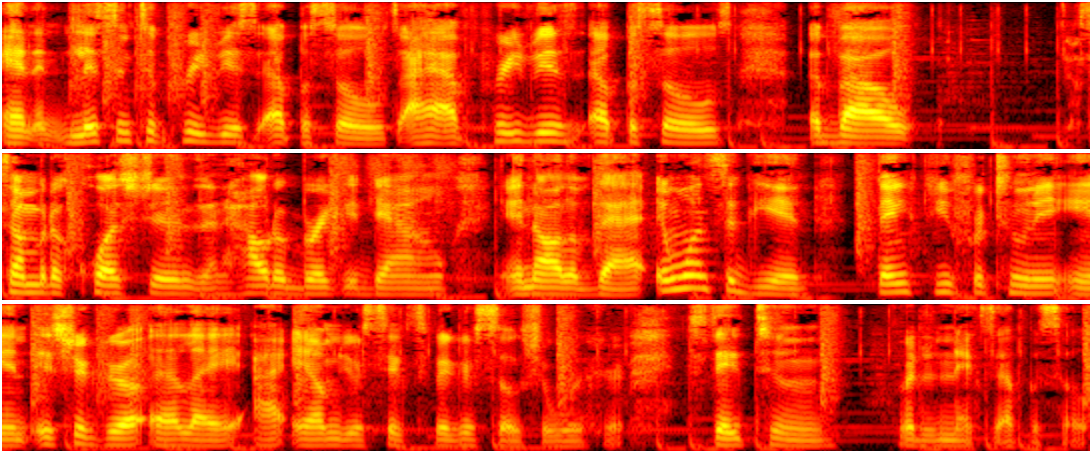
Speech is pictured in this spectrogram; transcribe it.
And listen to previous episodes. I have previous episodes about some of the questions and how to break it down and all of that. And once again, thank you for tuning in. It's your girl, LA. I am your six figure social worker. Stay tuned for the next episode.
